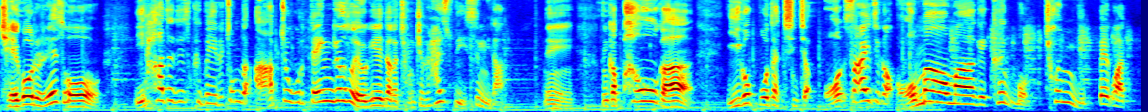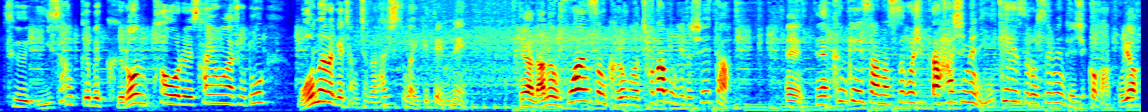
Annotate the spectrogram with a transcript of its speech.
제거를 해서 이 하드디스크 베이를 좀 더 앞쪽으로 당겨서 여기에다가 장착을 할 수도 있습니다. 네, 그러니까 파워가 이것보다 진짜 어, 사이즈가 어마어마하게 큰 뭐 1600와트 이상급의 그런 파워를 사용하셔도 원활하게 장착을 하실 수가 있기 때문에 그냥 나는 호환성 그런 거 쳐다보기도 싫다. 네, 그냥 큰 케이스 하나 쓰고 싶다 하시면 이 케이스로 쓰면 되실 것 같고요.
